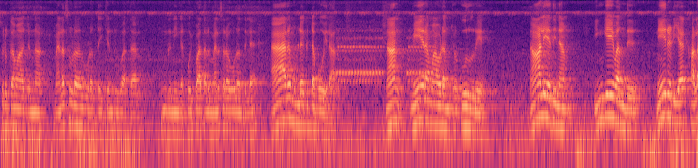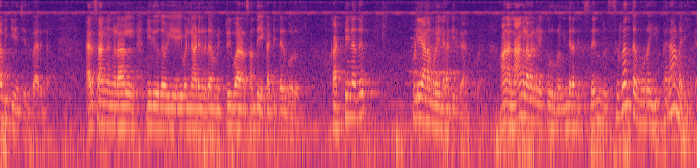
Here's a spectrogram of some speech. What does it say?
சுருக்கமாக சொன்னால் மெலசுட கூடத்தை சென்று பார்த்தால் இன்று நீங்கள் போய் பார்த்தாலும் மெலசுட கூடத்தில் யாரும் உள்ளே கிட்ட போயிடாது நான் மேரம்மாவிடம் சொல் கூறுகிறேன். நாளைய தினம் இங்கே வந்து நேரடியாக கள விஜயம் செய்து பாருங்கள். அரசாங்கங்களால் நிதியுதவியை வெளிநாடுகளிடம் பெற்று இவ்வாறான சந்தையை கட்டித்தருபவர் கட்டினது பிழையான முறையில் கட்டியிருக்கிறார் ஆனால் நாங்கள் அவர்களை கூறுகிறோம் இந்த இடத்துக்கு சென்று சிறந்த முறையில் பராமரிங்க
